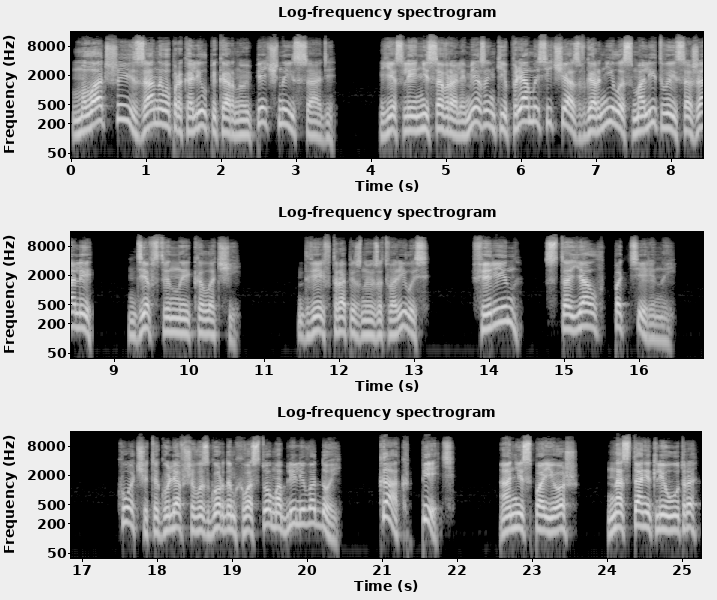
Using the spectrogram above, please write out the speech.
младший заново прокалил пекарную печь на Исаде. Если не соврали мезоньки, прямо сейчас в горнило с молитвой сажали девственные калачи. Дверь в трапезную затворилась. Ферин стоял потерянный. Кочета, гулявшего с гордым хвостом, облили водой. Как петь? А не споешь? Настанет ли утро?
